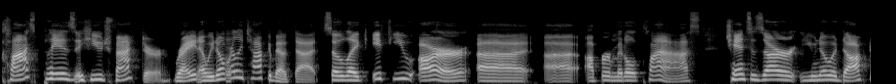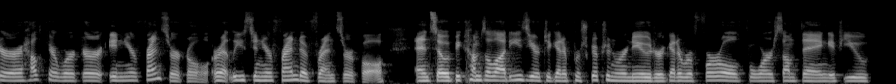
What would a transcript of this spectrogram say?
class plays a huge factor, right? And we don't really talk about that. So, like, if you are uh, uh, upper middle class, chances are you know a doctor or a healthcare worker in your friend circle, or at least in your friend of friend circle. And so it becomes a lot easier to get a prescription renewed or get a referral for something if you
